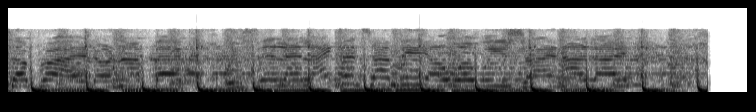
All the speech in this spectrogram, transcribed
surprise.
